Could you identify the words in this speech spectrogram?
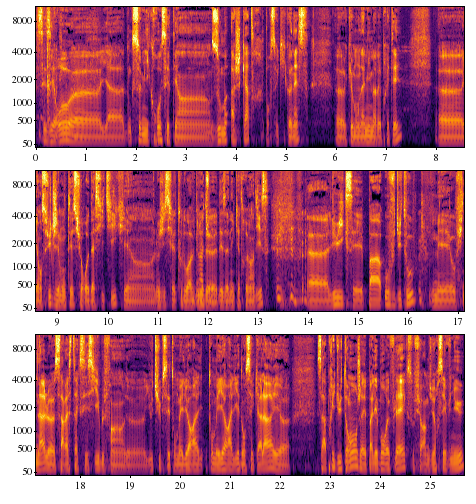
C'est zéro. euh, Il y a donc ce micro, c'était un Zoom H4 pour ceux qui connaissent euh, que mon ami m'avait prêté. Euh, et ensuite, j'ai monté sur Audacity, qui est un logiciel tout droit venu de- des années 90. euh, L'UX c'est pas ouf du tout, mais au final, euh, ça reste accessible. Enfin, euh, YouTube, c'est ton meilleur ton meilleur allié dans ces cas-là. Et euh, ça a pris du temps. J'avais pas les bons réflexes. Au fur et à mesure, c'est venu.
